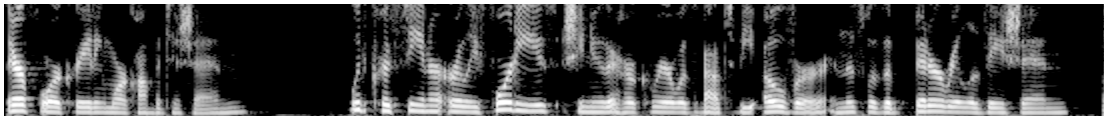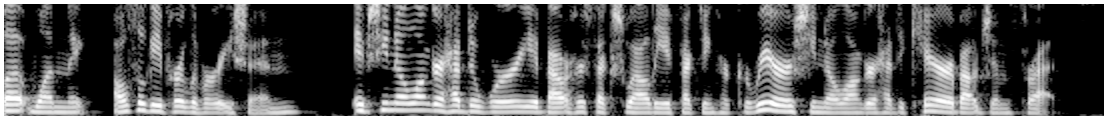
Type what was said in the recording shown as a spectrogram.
therefore creating more competition. With Christy in her early 40s, she knew that her career was about to be over, and this was a bitter realization but one that also gave her liberation. If she no longer had to worry about her sexuality affecting her career, she no longer had to care about Jim's threats.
